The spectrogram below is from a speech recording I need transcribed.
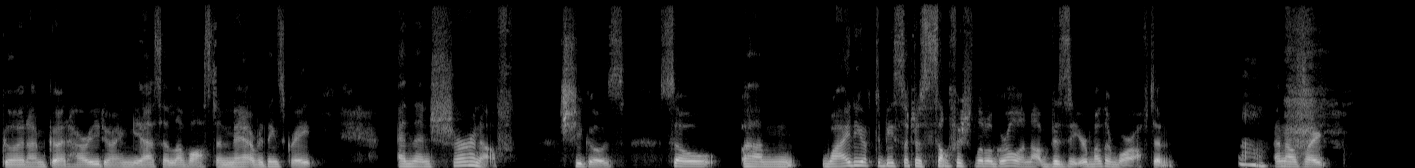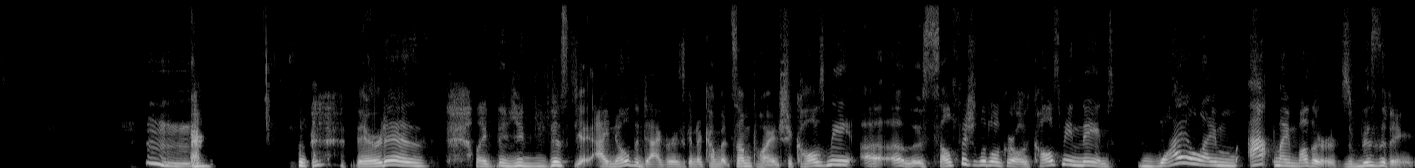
good, I'm good. How are you doing? Yes, I love Austin. Yeah, everything's great. And then sure enough, she goes, So um, why do you have to be such a selfish little girl and not visit your mother more often? oh. And I was like, Hmm. there it is. Like the, you just, I know the dagger is going to come at some point. She calls me a, a selfish little girl, calls me names while I'm at my mother's visiting.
